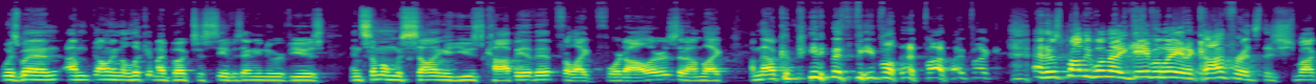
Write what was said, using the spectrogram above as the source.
was when I'm going to look at my book to see if there's any new reviews, and someone was selling a used copy of it for like four dollars, and I'm like, I'm now competing with people that bought my book, and it was probably one that I gave away at a conference. This schmuck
